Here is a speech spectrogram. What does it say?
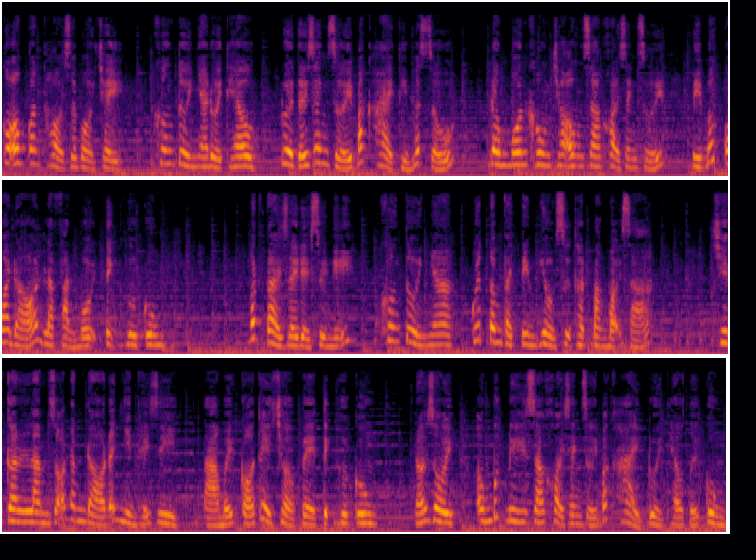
cô ôm con thỏ rồi bỏ chạy. Khương Tử Nha đuổi theo, đuổi tới ranh giới Bắc Hải thì mất dấu. Đồng môn không cho ông ra khỏi ranh giới vì bước qua đó là phản bội tịnh hư cung. Mất vài giây để suy nghĩ, Khương Tử Nha quyết tâm phải tìm hiểu sự thật bằng mọi giá. Chỉ cần làm rõ năm đó đã nhìn thấy gì, ta mới có thể trở về tịnh hư cung. Nói rồi, ông bước đi ra khỏi ranh giới Bắc Hải đuổi theo tới cùng.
